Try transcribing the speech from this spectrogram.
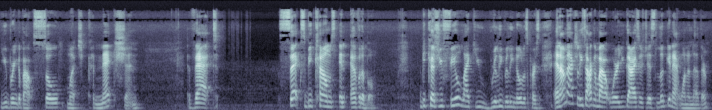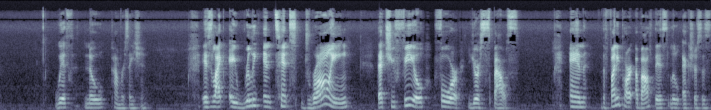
you bring about so much connection that sex becomes inevitable because you feel like you really, really know this person. And I'm actually talking about where you guys are just looking at one another with no conversation. It's like a really intense drawing that you feel for your spouse. And the funny part about this little exercise,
